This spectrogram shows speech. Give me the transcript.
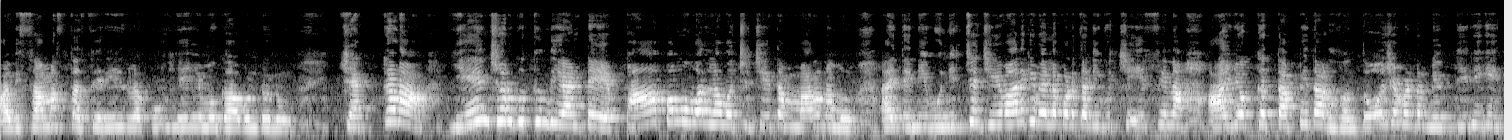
అవి సమస్త శరీరులకు హేయముగా ఉండును. ఎక్కడ ఏం జరుగుతుంది అంటే పాపము వల్ల వచ్చి జీతం మరణము. అయితే నీవు నిత్య జీవానికి వెళ్ళకూడదు నీవు చేసిన ఆ యొక్క తప్పిదాలు సంతోషం అంటే నీవు తిరిగి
